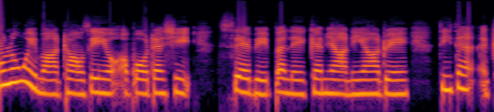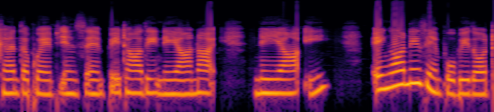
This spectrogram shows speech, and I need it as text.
ဦးလုံးဝေမှာထောင်စေယုံအပေါ်တက်ရှိဆယ်ပေပတ်လေကမ်းများနေရာတွင်တီးသန့်အခန်းတပွဲပြင်ဆင်ပေးထားသည့်နေရာ၌နေရ၏အိမ်ငါနေစဉ်ပို့ပြီးသောထ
